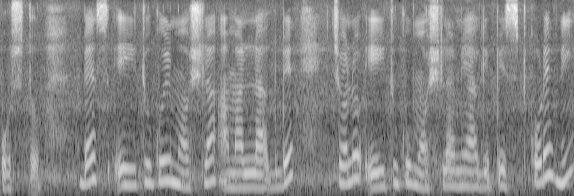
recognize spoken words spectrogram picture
পোস্ত। ব্যাস, এইটুকুই মশলা আমার লাগবে। চলো, এইটুকু মশলা আমি আগে পেস্ট করে নিই।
